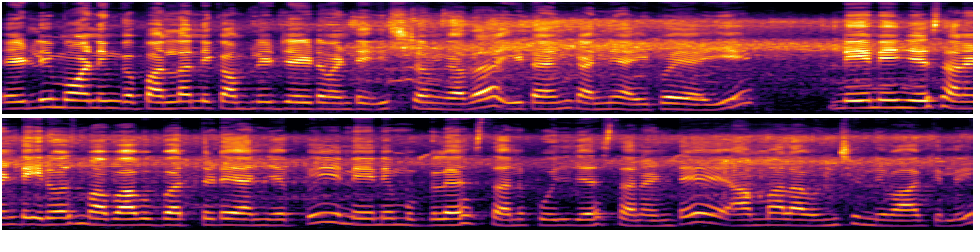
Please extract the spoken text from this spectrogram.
ఎర్లీ మార్నింగ్ పనులన్నీ కంప్లీట్ చేయడం అంటే ఇష్టం కదా? ఈ టైంకి అన్నీ అయిపోయాయి. నేనేం చేశానంటే ఈరోజు మా బాబు బర్త్డే అని చెప్పి నేనే ముగ్గులు వేస్తాను పూజ చేస్తానంటే అమ్మ అలా ఉంచింది వాకిలి.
